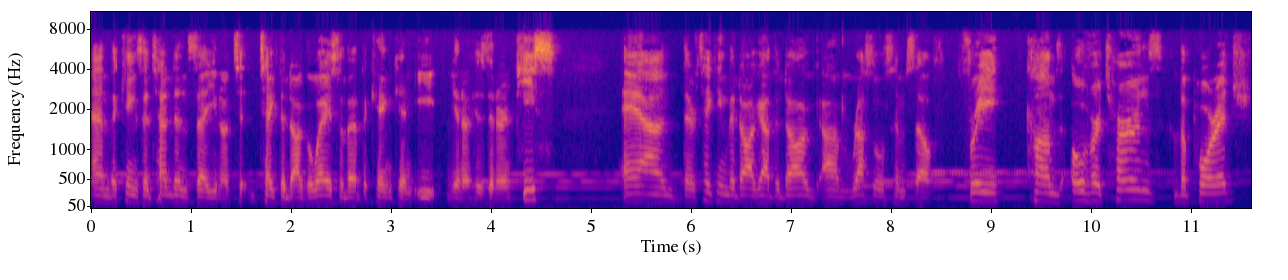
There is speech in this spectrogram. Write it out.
and the king's attendants say, you know, t- take the dog away so that the king can eat, you know, his dinner in peace. And they're taking the dog out. The dog um, wrestles himself free, comes, overturns the porridge,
